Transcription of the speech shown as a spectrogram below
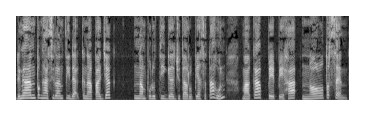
Dengan penghasilan tidak kena pajak, 63 juta rupiah setahun, maka PPH 0 persen.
